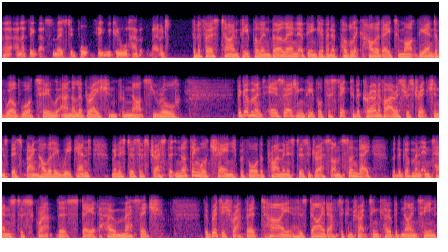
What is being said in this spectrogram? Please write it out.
uh, and I think that's the most important thing we can all have at the moment. For the first time, people in Berlin are being given a public holiday to mark the end of World War II and the liberation from Nazi rule. The government is urging people to stick to the coronavirus restrictions this bank holiday weekend. Ministers have stressed that nothing will change before the Prime Minister's address on Sunday, but the government intends to scrap the stay-at-home message. The British rapper Ty has died after contracting COVID-19.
